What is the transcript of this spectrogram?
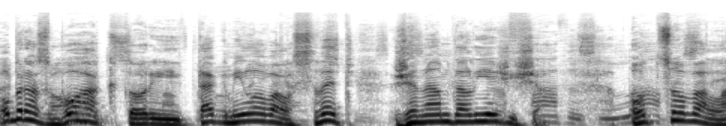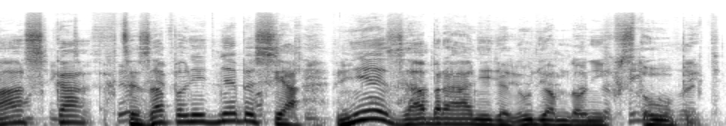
Obraz Boha, ktorý tak miloval svet, že nám dal Ježiša. Otcova láska chce zaplniť nebesia, nie zabrániť ľuďom do nich vstúpiť.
